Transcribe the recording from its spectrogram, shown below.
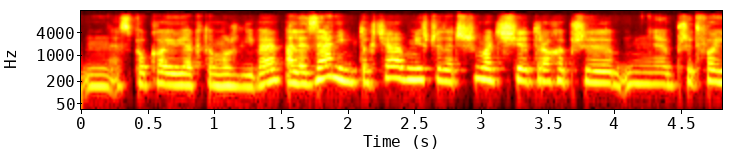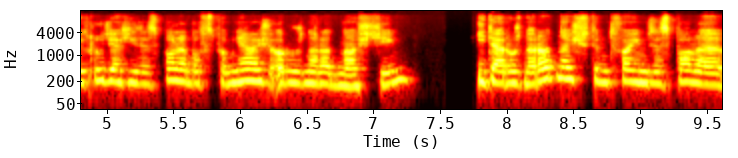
mm, spokoju, jak to możliwe. Ale zanim to chciałabym jeszcze zatrzymać się trochę przy, mm, przy Twoich ludziach i zespole, bo wspomniałeś o różnorodności. I ta różnorodność w tym Twoim zespole,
